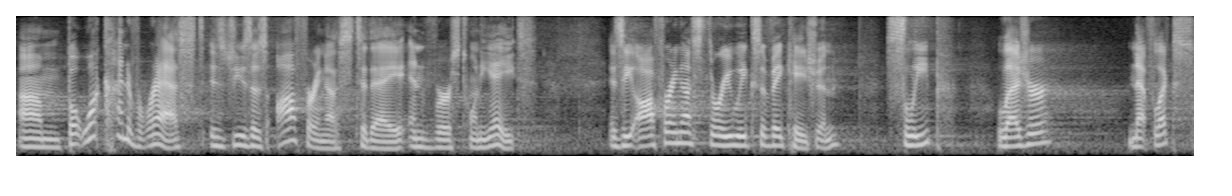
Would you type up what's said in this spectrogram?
Um, but what kind of rest is Jesus offering us today in verse 28? Is he offering us three weeks of vacation, sleep, leisure, Netflix?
